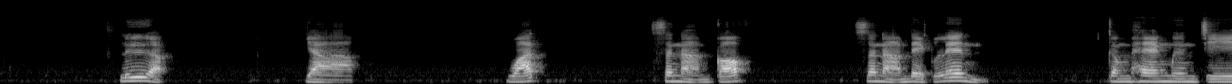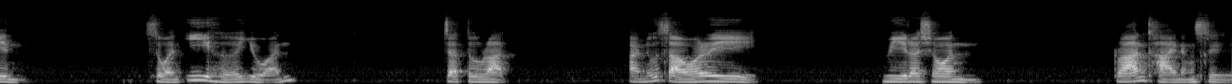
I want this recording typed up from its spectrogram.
ำ เลือก อยาก วัด สนามกอล์ฟ สนามเด็กเล่น กำแพงเมืองจีนสวนอี้เหอหยวน จตุรัส อนุสาวรีย์วีรชน ร้านขายหนังสือ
